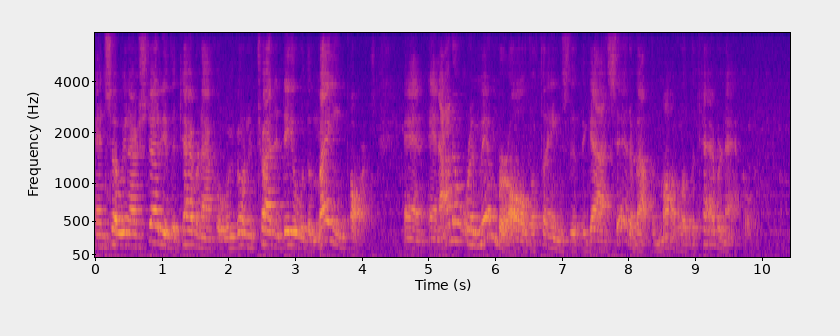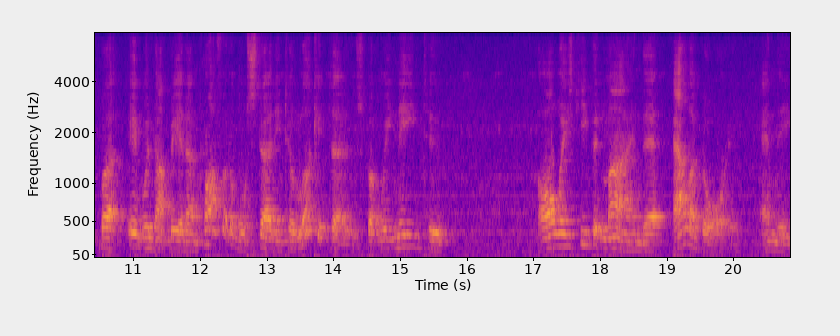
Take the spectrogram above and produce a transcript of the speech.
And so in our study of the tabernacle, we're going to try to deal with the main parts. And, and I don't remember all the things that the guy said about the model of the tabernacle. But it would not be an unprofitable study to look at those. But we need to always keep in mind that allegory and the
